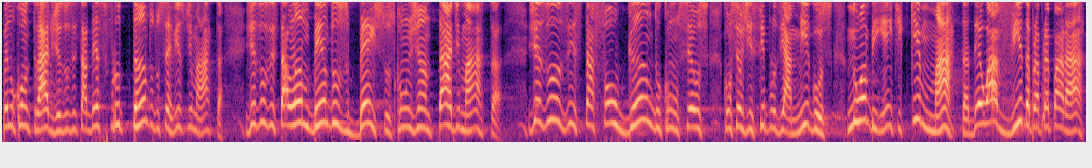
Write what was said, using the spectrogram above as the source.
Pelo contrário, Jesus está desfrutando do serviço de Marta. Jesus está lambendo os beiços com o jantar de Marta. Jesus está folgando com seus, com seus discípulos e amigos no ambiente que Marta deu a vida para preparar.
